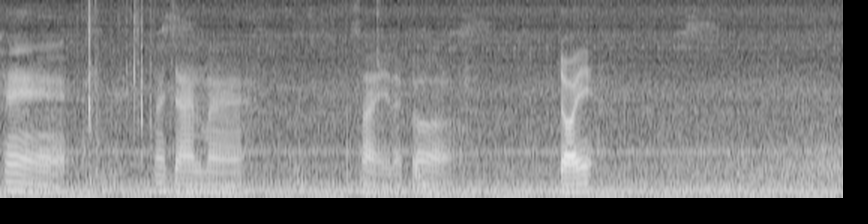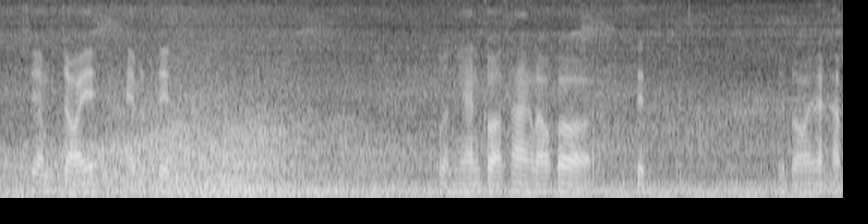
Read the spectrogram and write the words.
แค่หน้าจานมาใส่แล้วก็จอย เชื่อมจอยให้มันเสร็จ ส่วนงานก่อสร้างเราก็เสร็จเรียบร้อยนะครับ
